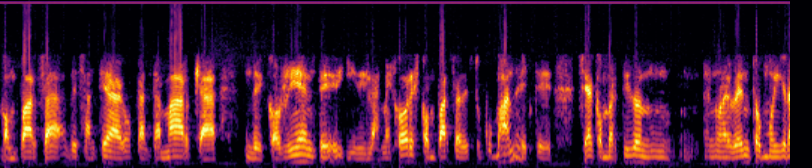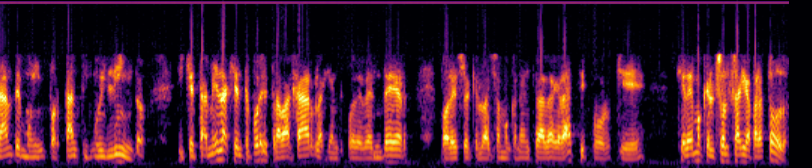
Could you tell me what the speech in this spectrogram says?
comparsa de Santiago, Cantamarca, de Corriente y las mejores comparsas de Tucumán, este, se ha convertido en un evento muy grande, muy importante y muy lindo y que también la gente puede trabajar, la gente puede vender, por eso es que lo hacemos con entrada gratis, porque queremos que el sol salga para todos.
